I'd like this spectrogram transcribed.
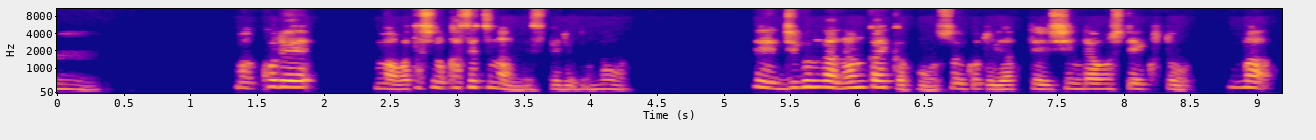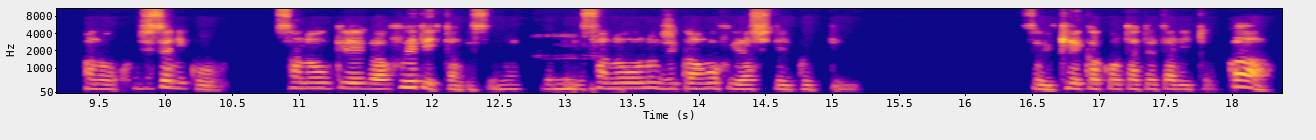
うん。まあ、これ、まあ、私の仮説なんですけれども、で、自分が何回かこう、そういうことをやって診断をしていくと、まあ、あの、実際にこう、左脳系が増えていったんですよね。左脳の時間を増やしていくっていう、そういう計画を立てたりとか、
